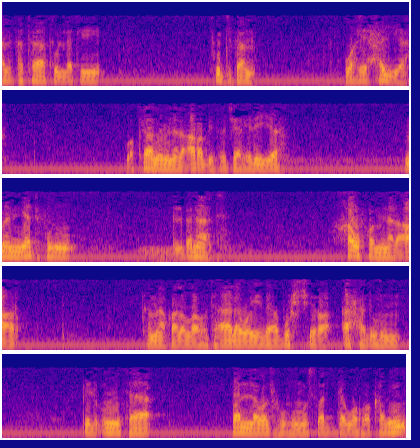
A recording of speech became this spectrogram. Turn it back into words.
الفتاة التي تدفن وهي حية وكان من العرب في الجاهلية من يدفن البنات خوفا من العار كما قال الله تعالى وإذا بشر أحدهم بالأنثى ظل وجهه مسودا وهو كظيم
